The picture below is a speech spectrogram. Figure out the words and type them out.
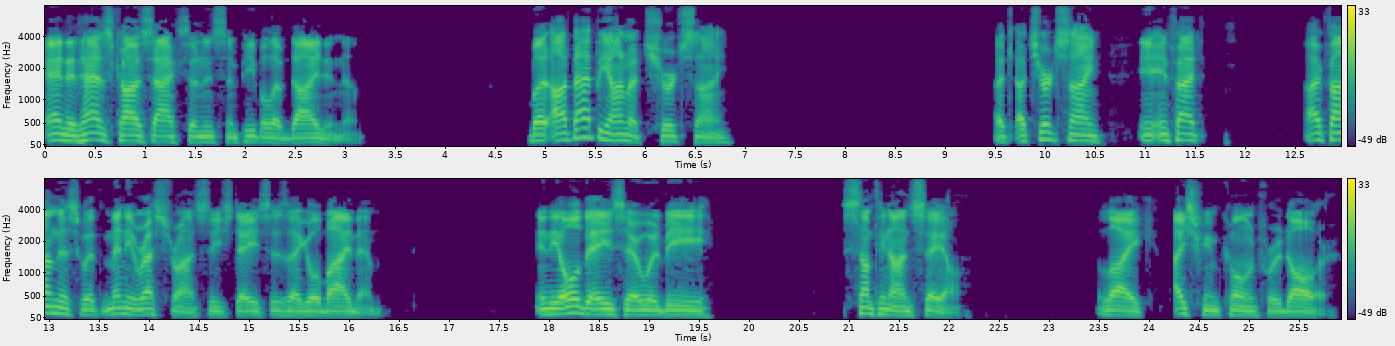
And it has caused accidents and people have died in them. But ought that be on a church sign? A, a church sign, in, in fact, I found this with many restaurants these days as I go by them. In the old days, there would be something on sale, like ice cream cone for a dollar.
